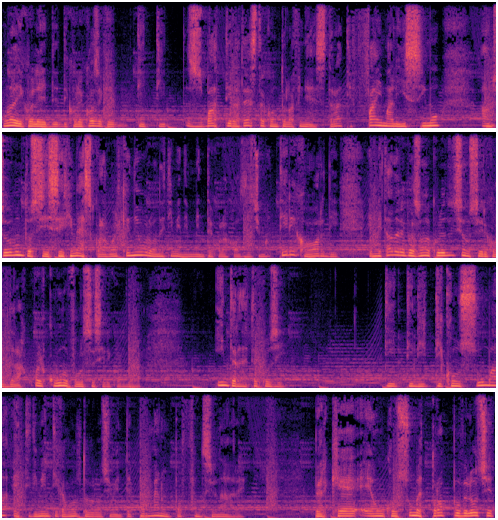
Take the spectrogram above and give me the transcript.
una di quelle, di quelle cose che ti, ti sbatti la testa contro la finestra, ti fai malissimo, a un certo punto si, si, rimescola qualche neurone e ti viene in mente quella cosa. Dici, ma ti ricordi? E metà delle persone a cui lo dici non si ricorderà, qualcuno forse si ricorderà. Internet è così. Ti, ti, ti consuma e ti dimentica molto velocemente. Per me non può funzionare. Perché è un consumo troppo veloce e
